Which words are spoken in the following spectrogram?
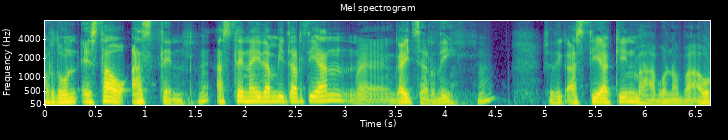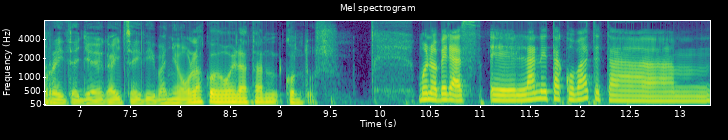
Orduan, ez dao azten. Eh? Azten nahi dan bitartian, e, gaitzer di. Zedik, aztiakin, ba, bueno, ba, aurreite gaitzai di, baina olako egoeratan kontuz. Bueno, beraz, eh, lanetako bat eta mm,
